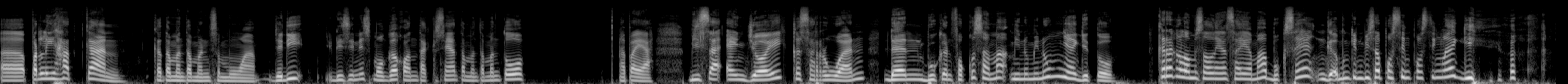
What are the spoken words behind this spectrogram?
uh, perlihatkan ke teman-teman semua. Jadi di sini semoga konteksnya teman-teman tuh apa ya bisa enjoy keseruan dan bukan fokus sama minum-minumnya gitu karena kalau misalnya saya mabuk, saya nggak mungkin bisa posting-posting lagi.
